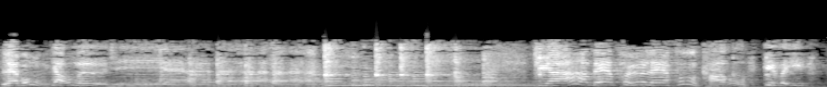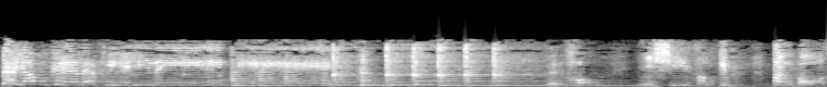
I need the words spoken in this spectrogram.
来朋友儿钱，后来虎口，给谁不要开了天呢？好，你先上一步，帮我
